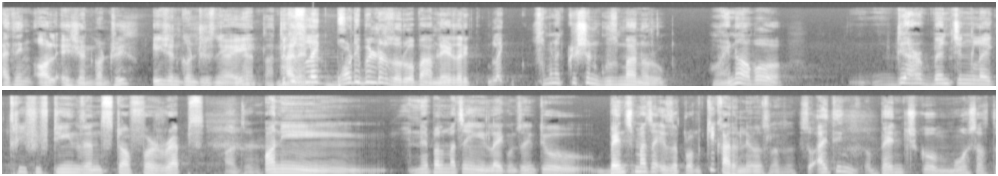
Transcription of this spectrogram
I think all Asian countries Asian countries नै है? बिकज लाइक बडी बिल्डर्सहरू अब हामीले हेर्दाखेरि लाइक समलाई क्रिस्चियन गुजमानहरू होइन? अब they are benching like three fifteens and stuff for reps हजुर। अनि नेपालमा चाहिँ लाइक हुन्छ नि त्यो बेन्चमा चाहिँ इज अ प्रब्लम के कारणले हो जस्तो लाग्छ? सो आई थिङ्क बेन्चको most of the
